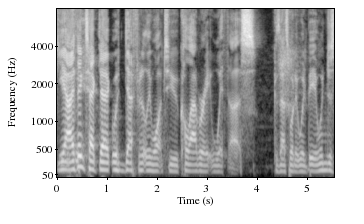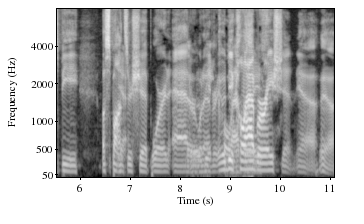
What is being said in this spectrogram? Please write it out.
Yeah, I think Tech Deck would definitely want to collaborate with us because that's what it would be. It wouldn't just be a sponsorship or an ad or it would be a whatever. It would be a collaboration. Yeah, yeah.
